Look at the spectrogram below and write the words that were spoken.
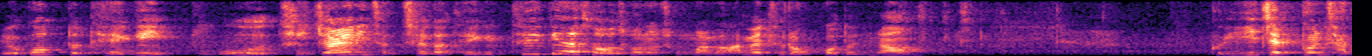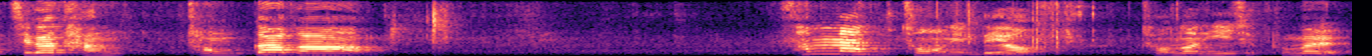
요것도 되게 이쁘고 디자인 자체가 되게 특이해서 저는 정말 마음에 들었거든요. 그이 제품 자체가 당, 정가가 39,000원인데요. 저는 이 제품을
